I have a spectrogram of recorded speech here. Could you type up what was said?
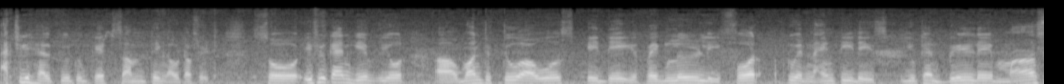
actually help you to get something out of it. So if you can give your uh, 1 to 2 hours a day regularly for up to a 90 days you can build a mass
